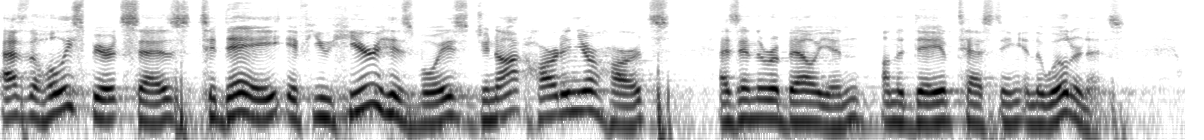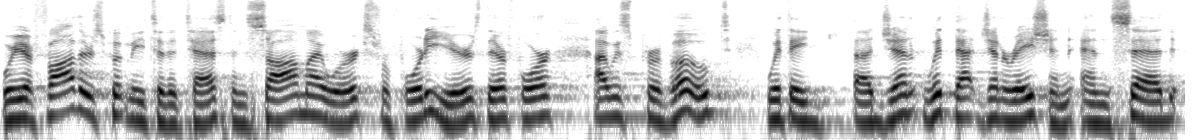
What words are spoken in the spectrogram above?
as the Holy Spirit says, Today, if you hear his voice, do not harden your hearts as in the rebellion on the day of testing in the wilderness where your fathers put me to the test and saw my works for 40 years. Therefore, I was provoked with, a, a gen, with that generation and said,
